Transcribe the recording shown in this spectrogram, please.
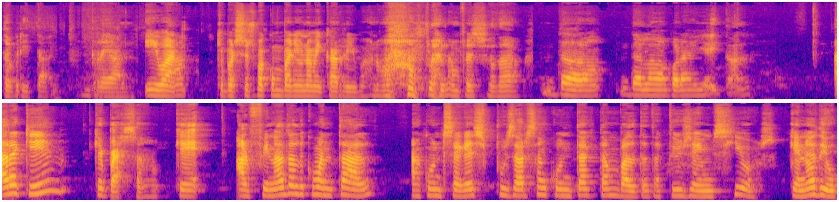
de veritat, real. I bueno, que per això es va convenir una mica arriba, no? En plan, amb això de, de, de la baralla i tal. Ara aquí, què passa? Que al final del documental aconsegueix posar-se en contacte amb el detectiu James Hughes, que no diu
